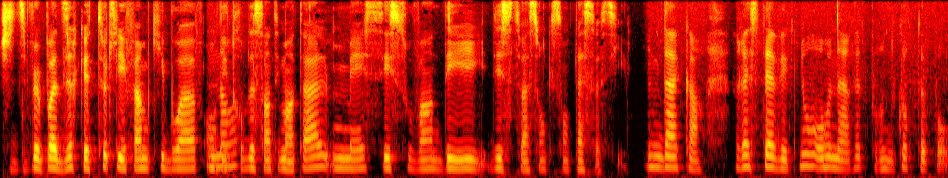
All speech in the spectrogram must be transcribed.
je ne veux pas dire que toutes les femmes qui boivent ont des troubles de santé mentale, mais c'est souvent des, des situations qui sont associées. D'accord. Restez avec nous, on arrête pour une courte pause.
